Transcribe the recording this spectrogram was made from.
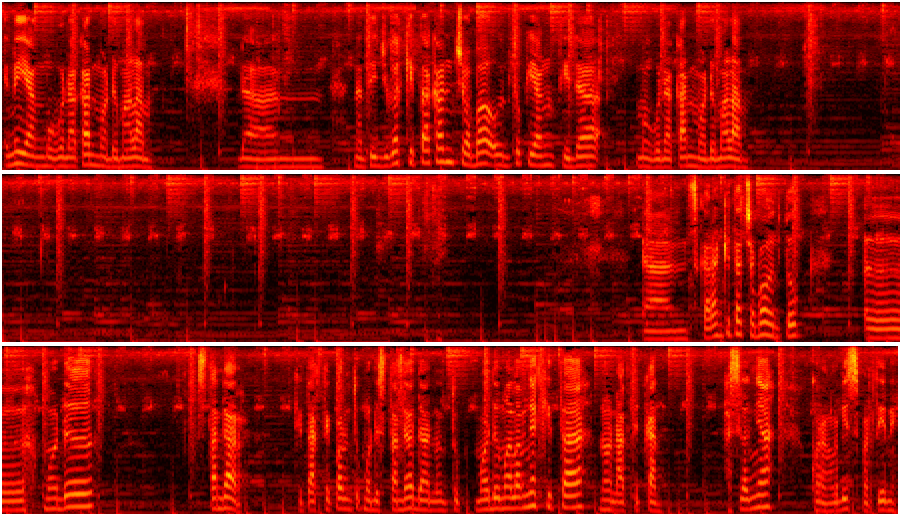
Ini yang menggunakan mode malam. Dan nanti juga kita akan coba untuk yang tidak menggunakan mode malam dan sekarang kita coba untuk uh, mode standar. Kita aktifkan untuk mode standar dan untuk mode malamnya kita nonaktifkan. Hasilnya kurang lebih seperti ini.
